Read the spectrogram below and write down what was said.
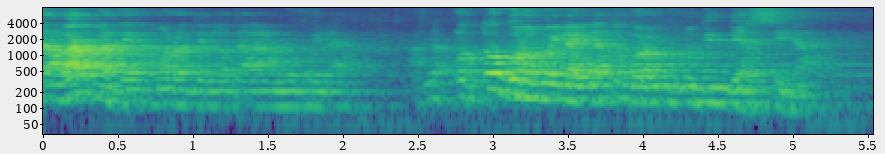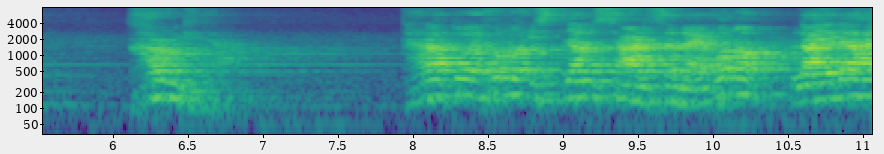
যাওয়ার বাদে আল্লাহ তালা আগুন হইলা আপনি অত গরম হইলা এটা তো গরম কোনোদিন দেখছি না। কারণ কি তারা? তো এখনও ইসলাম ছাড়ছে না। এখনও লাইলাহা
